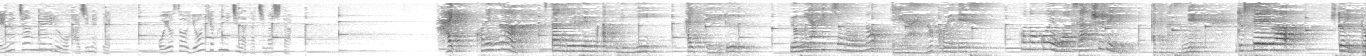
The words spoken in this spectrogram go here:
N チャンネルを始めて、およそ400日が経ちました。はい、これがスタンド FM アプリに入っている読み上げ機能の AI の声です。この声は3種類ありますね。女性が1人と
